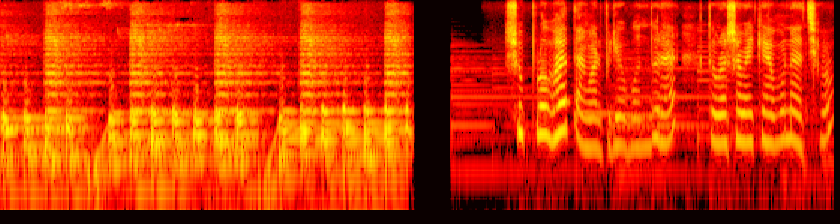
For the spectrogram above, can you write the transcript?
thank you সুপ্রভাত, আমার প্রিয় বন্ধুরা, তোমরা সবাই কেমন আছো?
